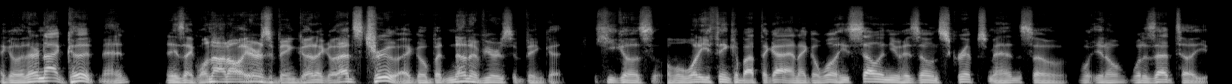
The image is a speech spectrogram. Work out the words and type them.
I go, they're not good, man. And he's like, well, not all yours have been good. I go, that's true. I go, but none of yours have been good. He goes, well, what do you think about the guy? And I go, well, he's selling you his own scripts, man. So, you know, what does that tell you?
